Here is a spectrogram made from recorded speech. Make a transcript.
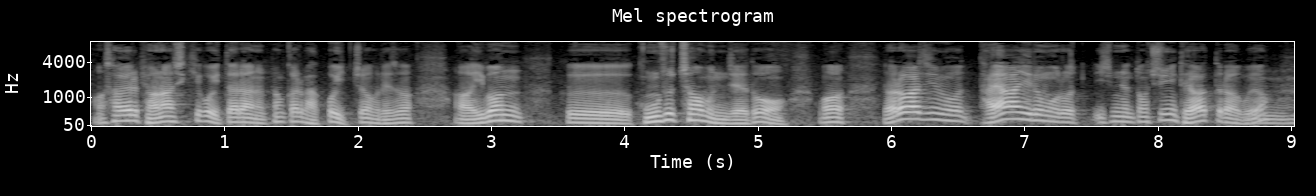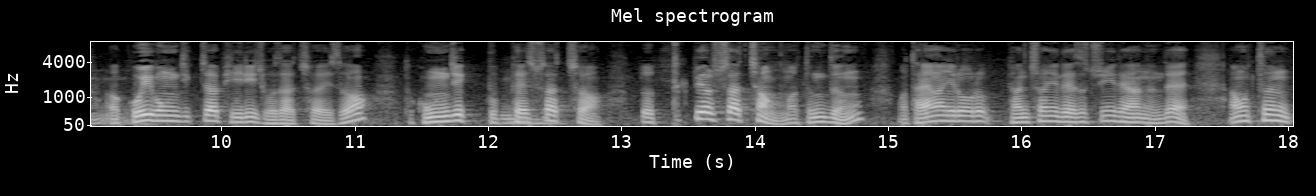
어, 사회를 변화시키고 있다라는 평가를 받고 있죠. 그래서 어, 이번 그 공수처 문제도 뭐 여러 가지 뭐 다양한 이름으로 20년 동안 추진이 되어 왔더라고요. 어, 고위공직자 비리조사처에서 또 공직부패수사처 또 특별수사청 뭐 등등 뭐 다양한 이름으로 변천이 돼서 추진이 되었는데 아무튼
